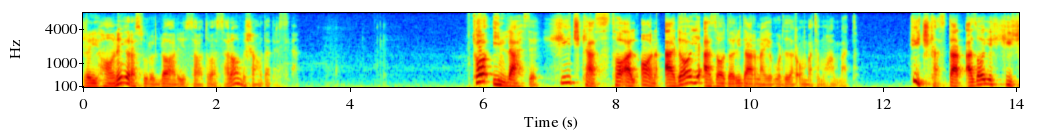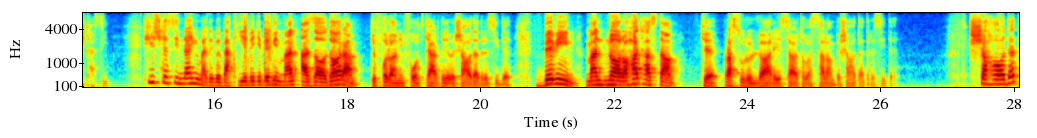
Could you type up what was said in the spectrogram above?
ریحانه رسول الله علیه السلام به شهادت رسیدن. تا این لحظه هیچ کس تا الان ادای عزاداری در نیاورده در امت محمد. هیچ کس در ازای هیچ کسی. هیچ کسی نیومده به بقیه بگه ببین من عزادارم که فلانی فوت کرده یا به شهادت رسیده. ببین من ناراحت هستم که رسول الله علیه السلام به شهادت رسیده. شهادت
